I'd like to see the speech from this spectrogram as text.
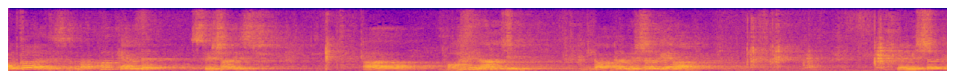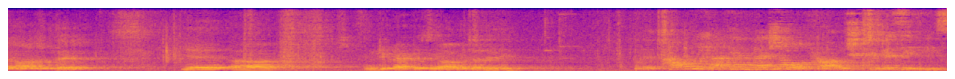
ऑन्कोलॉजिस्ट मतलब खुद कैंसर स्पेशलिस्ट बहुत ही नामचीन डॉक्टर मिशल गेवार ये मिशल गेवार जो थे ये आ, इनकी प्रैक्टिस न्यूयॉर्क में चल रही थी। With a totally unconventional approach to disease.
